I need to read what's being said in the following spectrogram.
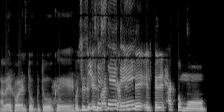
A ver, Joel, tú, tú que... Pues es, es Dícese de- básicamente el que deja como,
